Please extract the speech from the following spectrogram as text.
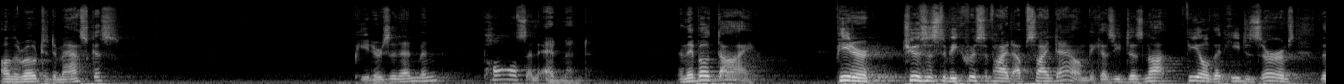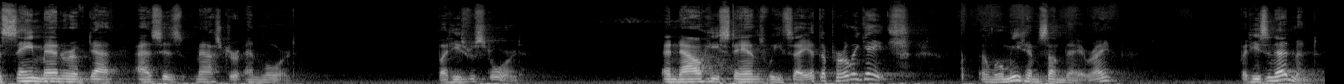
on the road to Damascus. Peter's an Edmund, Paul's an Edmund. And they both die. Peter chooses to be crucified upside down because he does not feel that he deserves the same manner of death as his master and Lord. But he's restored. And now he stands, we say, at the pearly gates. And we'll meet him someday, right? But he's an Edmund.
